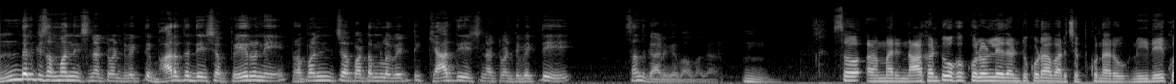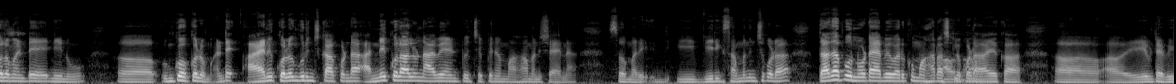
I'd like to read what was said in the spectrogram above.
అందరికి సంబంధించినటువంటి వ్యక్తి భారతదేశ పేరుని ప్రపంచ పటంలో పెట్టి ఖ్యాతి చేసినటువంటి వ్యక్తి సంత్ గాడ్గే బాబా గారు. సో మరి నాకంటూ ఒక కులం లేదంటూ కూడా వారు చెప్పుకున్నారు. నీదే కులం అంటే నేను ఇంకో కులం అంటే ఆయన కులం గురించి కాకుండా అన్ని కులాలు నావే అంటూ చెప్పిన మహామనిషి ఆయన. సో మరి ఈ వీరికి సంబంధించి కూడా దాదాపు నూట యాభై వరకు మహారాష్ట్రలో కూడా ఆ యొక్క ఆ, ఆ, ఏమిటి అవి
